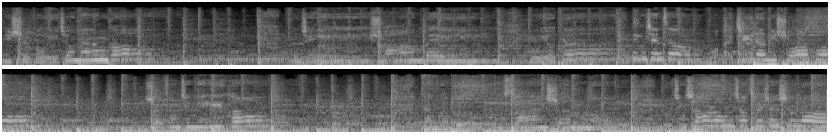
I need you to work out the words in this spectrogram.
你是否依旧能够？梦见一双背影，不由得并肩走，我还记得你说过，说从今以后，难关不算什么。如今笑容憔悴成失落，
